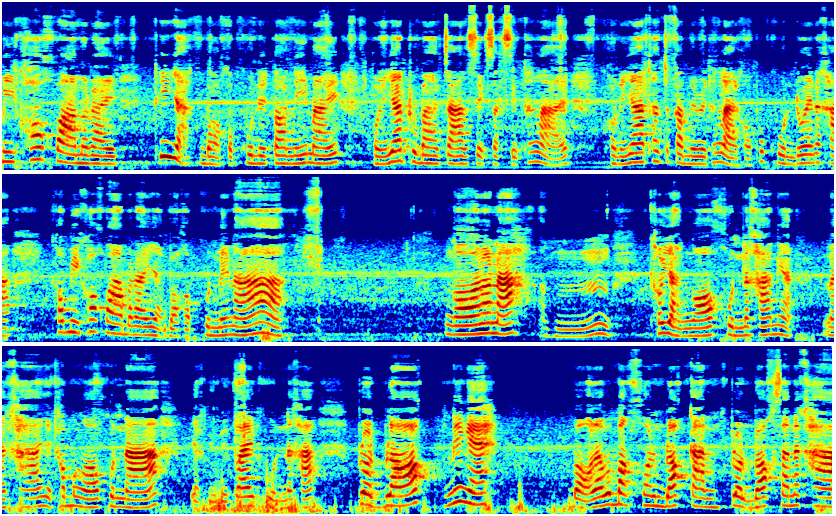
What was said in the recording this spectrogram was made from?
มีข้อความอะไรที่อยากบอกกับคุณในตอนนี้ไหม ขออนุญาตครูบาอาจารย์เสกศักดิ์สิทธิ์ทั้งหลาย ขออนุญาตท่านเจ้ากรรมนายเวรทั้งหลายของพวกคุณด้วยนะคะ เขามีข้อความอะไรอยากบอกกับคุณไหมนะ งอแล้วนะ อื เขาอยากง้อคุณนะคะเนี่ยนะคะ อยากเข้ามาง้อคุณนะ อยากอยู่ใกล้คุณนะคะ ปลดบล็อกนี่ไงบอกแล้วว่าบางคนบล็อกกันปลดบล็อกซะนะคะ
